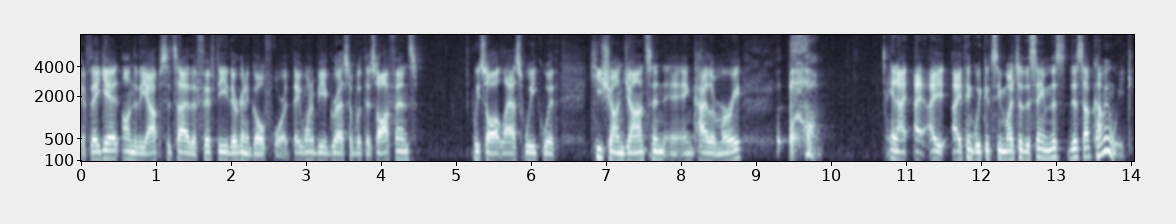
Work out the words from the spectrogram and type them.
If they get onto the opposite side of the 50, they're going to go for it. They want to be aggressive with this offense. We saw it last week with Keyshawn Johnson and, Kyler Murray. and I, I, I think we could see much of the same this this upcoming week.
